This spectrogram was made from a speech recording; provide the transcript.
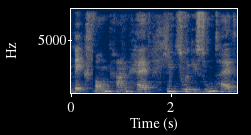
weg von Krankheit hin zur Gesundheit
